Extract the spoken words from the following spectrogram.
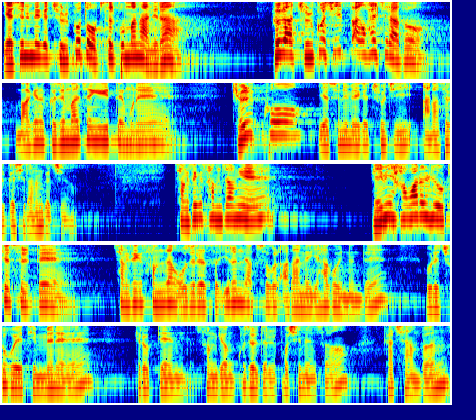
예수님에게 줄 것도 없을 뿐만 아니라 그가 줄 것이 있다고 할지라도 마귀는 거짓말쟁이기 때문에 결코 예수님에게 주지 않았을 것이라는 거죠. 창세기 3장에 뱀이 하와를 유혹했을 때 창세기 3장 5절에서 이런 약속을 아담에게 하고 있는데 우리 주보의 뒷면에 기록된 성경 구절들을 보시면서 같이 한번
